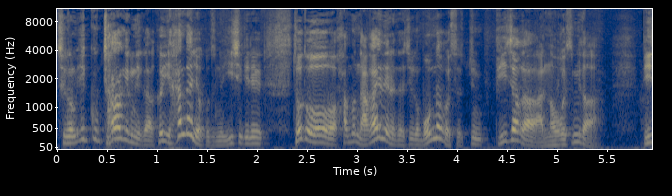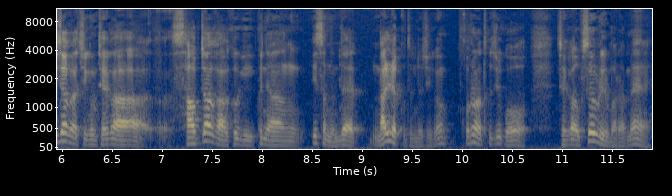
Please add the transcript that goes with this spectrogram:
지금 입국 자가 격리가 거의 한 달이었거든요. 21일. 저도 한번 나가야 되는데 지금 못 나가고 있어요. 지금 비자가 안 나오고 있습니다. 비자가 지금 제가 사업자가 거기 그냥 있었는데 날렸거든요. 지금 코로나 터지고 제가 없애버리는 바람에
